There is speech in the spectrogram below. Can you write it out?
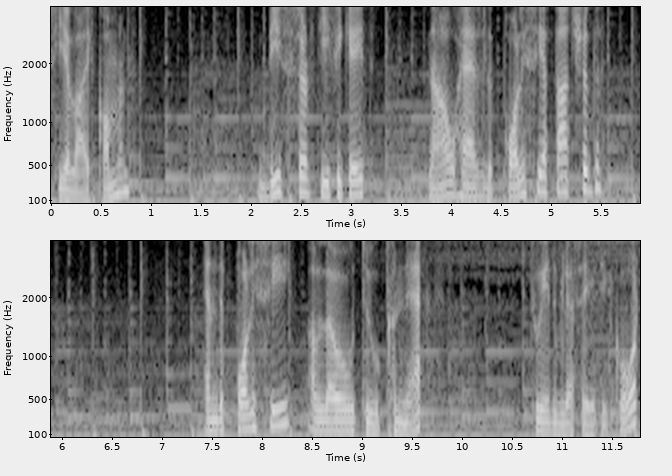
CLI command. This certificate now has the policy attached and the policy allow to connect to AWS IoT Core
